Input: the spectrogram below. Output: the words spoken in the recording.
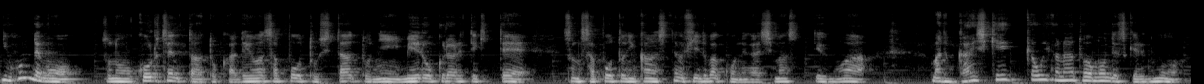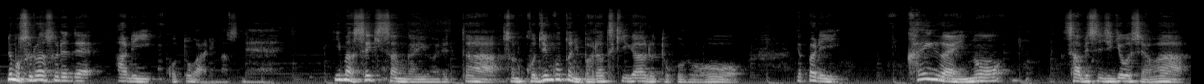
日本でもそのコールセンターとか電話サポートした後にメール送られてきてそのサポートに関してのフィードバックをお願いしますっていうのは、まあでも外資系が多いかなとは思うんですけれども、でもそれはそれでありことはありますね。今、関さんが言われた、その個人ごとにばらつきがあるところを、やっぱり海外のサービス事業者は、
